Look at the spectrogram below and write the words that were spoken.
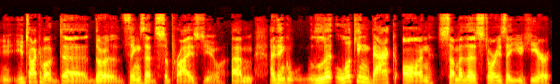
You talk about uh, the things that surprised you. Um, I think li- looking back on some of the stories that you hear,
